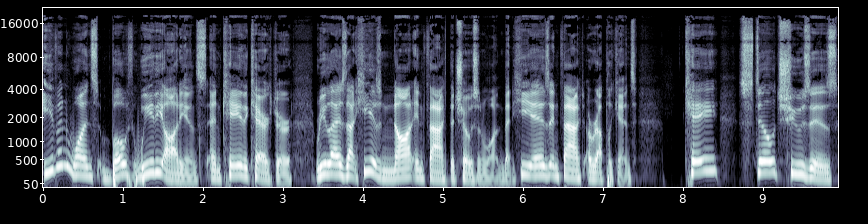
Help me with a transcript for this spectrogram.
even once both we, the audience, and Kay, the character, realize that he is not, in fact, the chosen one, that he is, in fact, a replicant, Kay still chooses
